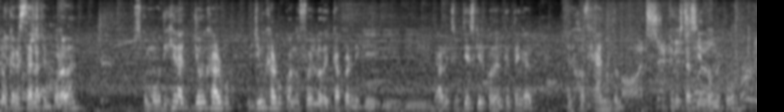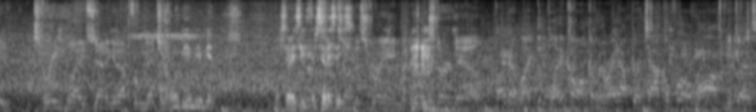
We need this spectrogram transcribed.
lo que resta de la temporada, pues como dijera John Harbaugh, Jim Harbaugh cuando fue lo de Kaepernick y, y- y Alex, tienes que ir con el que tenga el, el hot hand, ¿no? Second Lo está haciendo 12, mejor. Ojo, bien, bien, bien. Tercera y seis, tercera y seis. the screen, but now third down. I like the play call coming right after a tackle for a loss because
